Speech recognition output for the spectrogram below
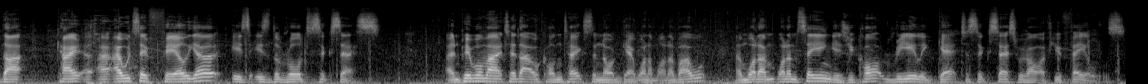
that kind I, I would say failure is is the road to success. And people might take that out of context and not get what I'm on about. And what I'm what I'm saying is you can't really get to success without a few fails.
